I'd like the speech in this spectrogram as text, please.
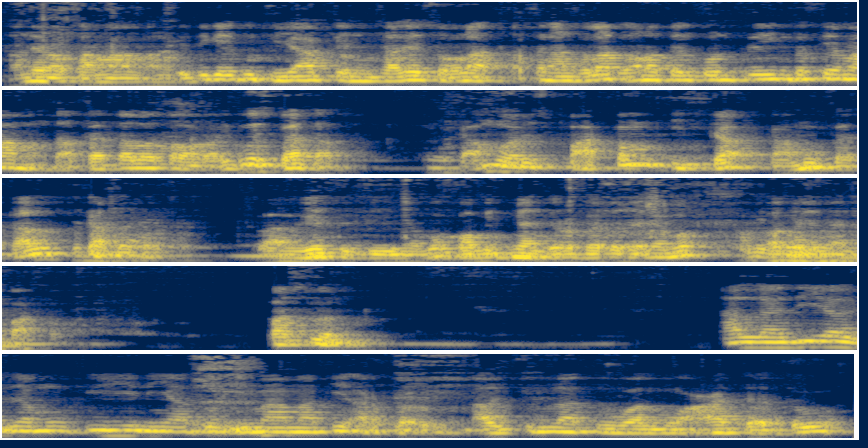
Ane rasa mamang. Ketika itu diyakin misalnya sholat, pasangan sholat, ono telepon ring terus dia mamang, tak batal atau itu wis batal. Kamu harus pakem, tidak kamu batal. Bang ya, jadi nopo komitmen dari bahasa saya nopo komitmen pakem. Paslon. Alladhi yalzamu fi niyatul imamati arba'un al jumlatu wal mu'adatu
